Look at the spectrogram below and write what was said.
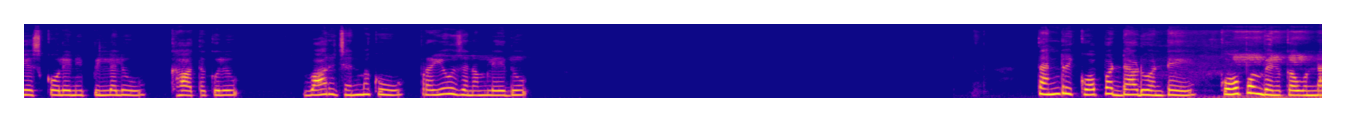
చేసుకోలేని పిల్లలు ఘాతకులు. వారి జన్మకు ప్రయోజనం లేదు. తండ్రి కోపడ్డాడు అంటే కోపం వెనుక ఉన్న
